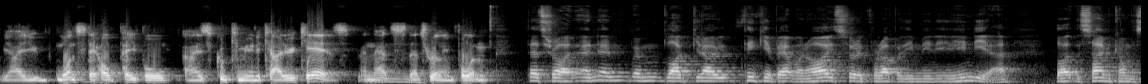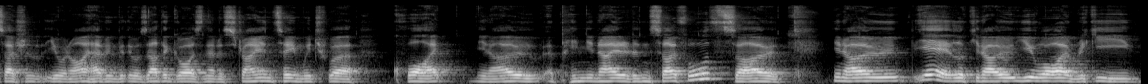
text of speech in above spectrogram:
You know, he wants to help people. Uh, he's a good communicator. He cares, and that's mm. that's really important. That's right, and, and, and like you know, thinking about when I sort of caught up with him in, in India, like the same conversation that you and I are having, but there was other guys in that Australian team which were quite you know opinionated and so forth. So you know, yeah, look, you know, you, I, Ricky,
